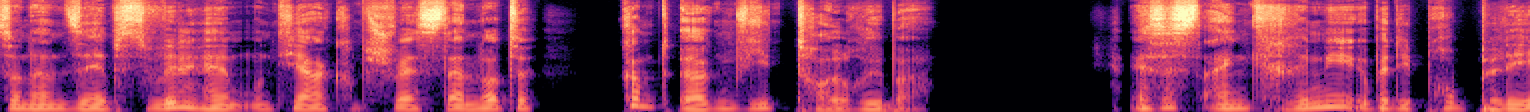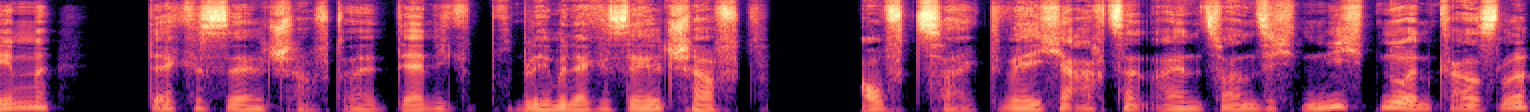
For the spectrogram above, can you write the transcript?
sondern selbst Wilhelm und Jakobs Schwester Lotte kommt irgendwie toll rüber. Es ist ein Krimi über die Probleme der Gesellschaft, äh, der die Probleme der Gesellschaft aufzeigt, welche 1821 nicht nur in Kassel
